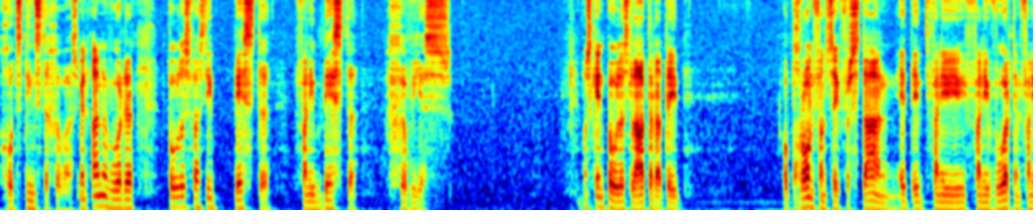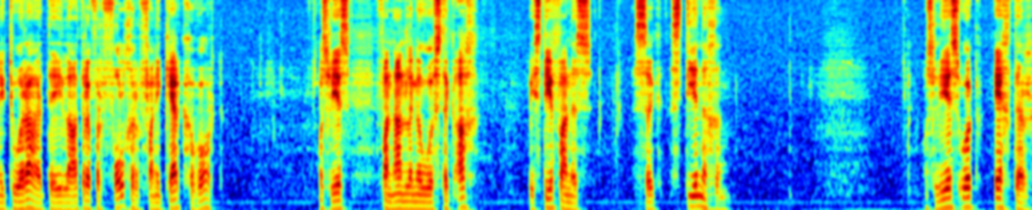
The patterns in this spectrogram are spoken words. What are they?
godsdienstige was. Met ander woorde, Paulus was die beste van die beste gewees. Ons ken Paulus later dat hy op grond van sy verstaan het, het van die van die woord en van die Torah het hy later 'n vervolger van die kerk geword. Ons lees van Handelinge hoofstuk 8 by Stefanus se steniging Ons lees ook egter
